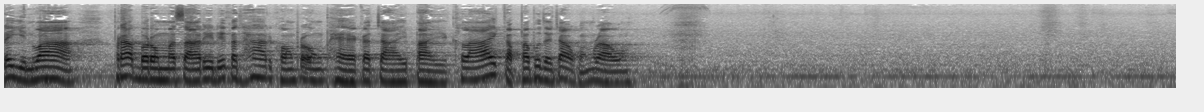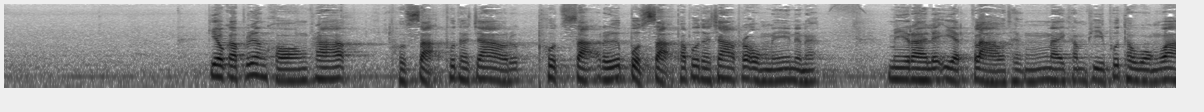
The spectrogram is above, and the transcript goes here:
ได้ยินว่า พระบรมสารีริกธาตุของพระองค์แผ่กระจายไปคล้ายกับพระพุทธเจ้าของเราเกี่ยวกับเรื่องของพระพุทธะพุทธเจ้าหรือ พุทธะหรือปุตสะพระพุทธเจ้าพระองค์นี้เนี่ยนะมีรายละเอียดกล่าวถึงในคำพีพุทธวงศ์ว่า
